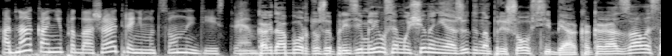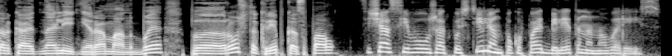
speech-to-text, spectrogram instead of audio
Однако они продолжают реанимационные действия. Когда борт уже приземлился, мужчина неожиданно пришел в себя. Как оказалось, 41-летний Роман Б. просто крепко спал. Сейчас его уже отпустили, он покупает билеты на новый рейс.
